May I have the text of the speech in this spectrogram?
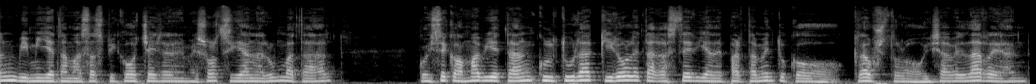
Iruñean, 2008ko txailaren mesortzian larun batan, goizeko amabietan kultura, kirol eta gazteria departamentuko klaustro Isabeldarrean,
